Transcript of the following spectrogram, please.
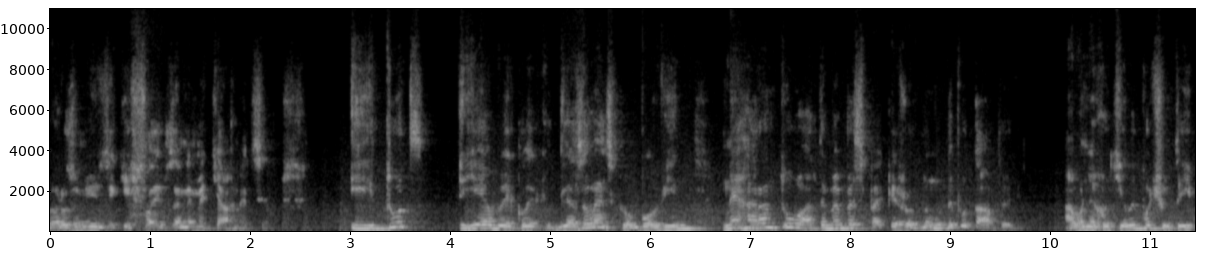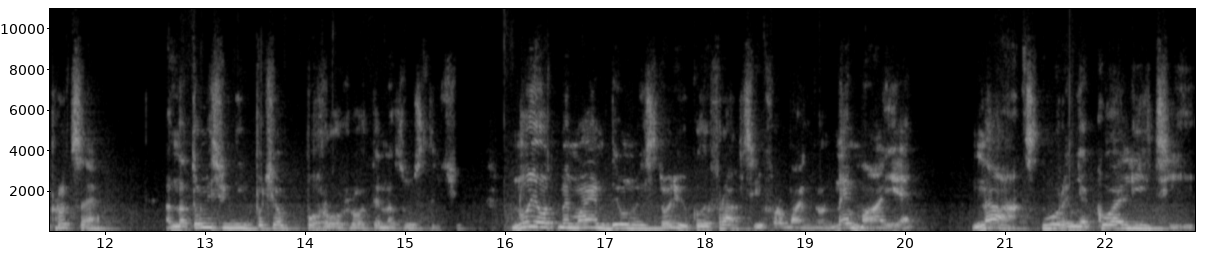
розуміють, з яких шлейф за ними тягнеться. І тут є виклик для Зеленського, бо він не гарантуватиме безпеки жодному депутату. А вони хотіли почути і про це. Натомість він їм почав погрожувати на зустрічі. Ну і от ми маємо дивну історію, коли фракції формально немає. На створення коаліції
